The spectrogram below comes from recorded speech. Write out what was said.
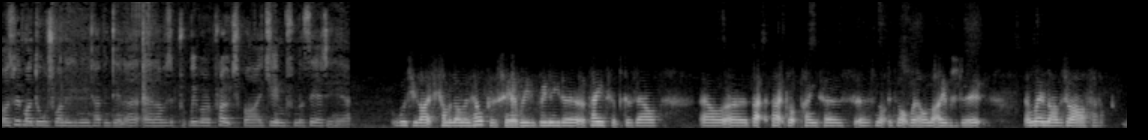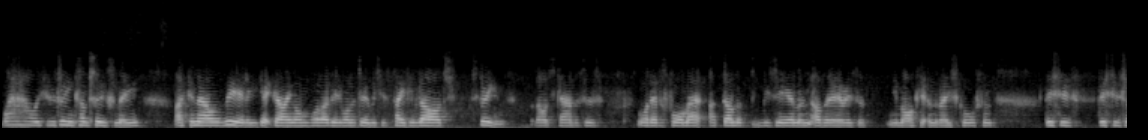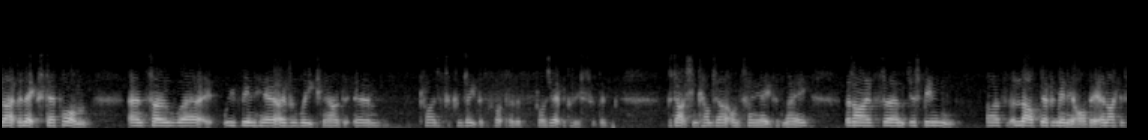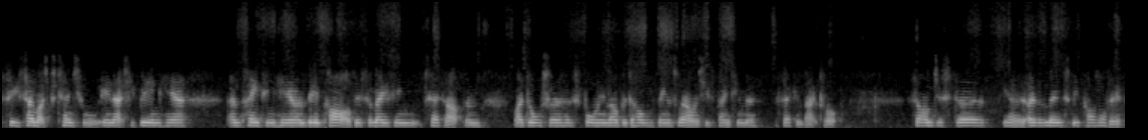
I was with my daughter one evening having dinner, and I was we were approached by Jim from the theatre here. Would you like to come along and help us here? We we need a, a painter because our our uh, back, backdrop painter is, is not is not well, not able to do it. And when I was asked, I thought, wow, this is a dream come true for me. I can now really get going on what I really want to do, which is painting large screens, large canvases, whatever format. I've done the museum and other areas of Newmarket and the racecourse, and this is this is like the next step on. And so uh, we've been here over a week now, um, trying to complete the, pro- the project because the production comes out on 28th of May. But I've um, just been I've loved every minute of it, and I can see so much potential in actually being here and painting here and being part of this amazing setup. And my daughter has fallen in love with the whole thing as well, and she's painting the, the second backdrop. So I'm just, uh, you know, over the moon to be part of it.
